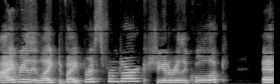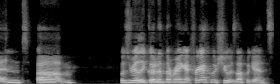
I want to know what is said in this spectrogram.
I really liked vipress from dark. She had a really cool look and um was really good in the ring. I forget who she was up against,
